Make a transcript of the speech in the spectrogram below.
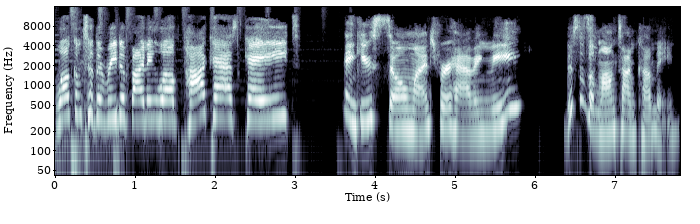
Welcome to the Redefining Wealth podcast, Kate. Thank you so much for having me. This is a long time coming.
